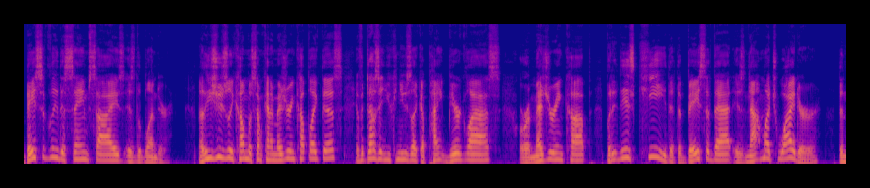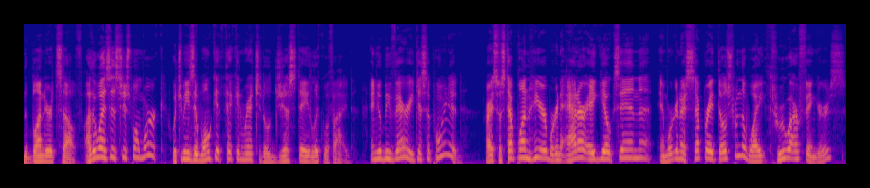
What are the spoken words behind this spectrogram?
basically the same size as the blender. Now, these usually come with some kind of measuring cup like this. If it doesn't, you can use like a pint beer glass or a measuring cup, but it is key that the base of that is not much wider than the blender itself. Otherwise, this just won't work, which means it won't get thick and rich. It'll just stay liquefied, and you'll be very disappointed. All right, so step one here, we're going to add our egg yolks in, and we're going to separate those from the white through our fingers.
